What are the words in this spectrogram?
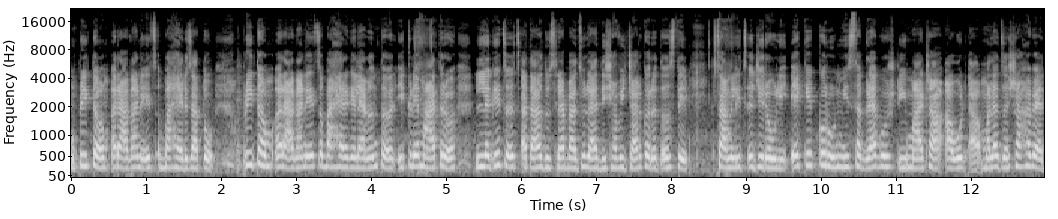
प्रीतम रागानेच बाहेर जातो. प्रीतम रागानेच बाहेर गेल्यानंतर इकडे मात्र लगेचच आता दुसऱ्या बाजूला दिशा विचार करत असते. चांगलीच जिरवली. एक एक करून मी सगळ्या गोष्टी माझ्या आवड मला जशा हव्यात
